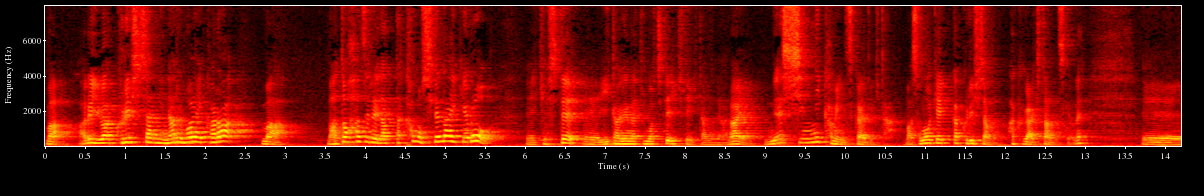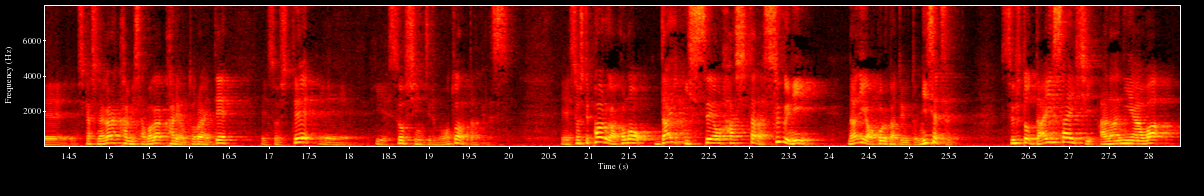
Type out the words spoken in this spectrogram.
まあ、あるいはクリスチャンになる前から、まあ、的外れだったかもしれないけどえ決して、えいい加減な気持ちで生きてきたのではない。熱心に神に仕えてきた、まあ、その結果クリスチャンを迫害したんですけどね、えー、しかしながら神様が彼を捉えて、えそして、えイエスを信じるものとなったわけです、えそしてパウロがこの第一声を発したらすぐに何が起こるかというと2節。すると大祭司アナニアは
